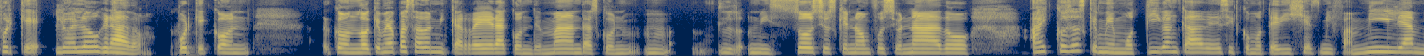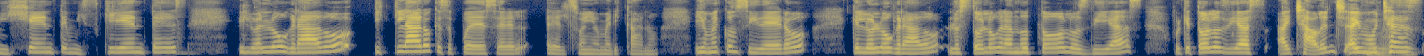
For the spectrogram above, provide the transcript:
porque lo he logrado, porque con, con lo que me ha pasado en mi carrera, con demandas, con mm, mis socios que no han funcionado, hay cosas que me motivan cada vez y como te dije, es mi familia, mi gente, mis clientes y lo he logrado y claro que se puede ser el, sueño americano. Y yo me considero que lo he logrado, lo estoy logrando todos los días, porque todos los días hay challenge, hay muchos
